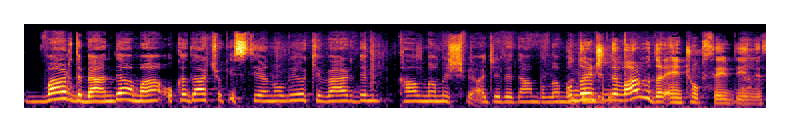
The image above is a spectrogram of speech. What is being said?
vardı bende ama o kadar çok isteyen oluyor ki verdim kalmamış ve aceleden bulamadım. Bunların içinde var mıdır en çok sevdiğiniz?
